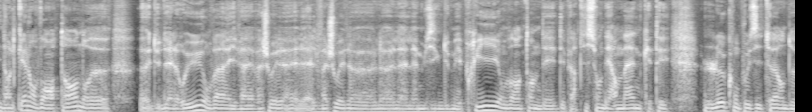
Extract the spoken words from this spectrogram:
dans lequel on va entendre euh, euh du Delru, on va, il va, va jouer, elle, va jouer le, la, la, musique du mépris, on va entendre des, des partitions d'Herman qui était le compositeur de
